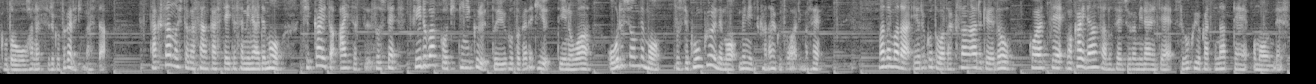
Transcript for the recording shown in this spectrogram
ことをお話しすることができました。たくさんの人が参加していたセミナーでも、しっかりと挨拶、そしてフィードバックを聞きに来るということができるっていうのは、オーディションでも、そしてコンクールでも目につかないことはありません。まだまだやることはたくさんあるけれど、こうやって若いダンサーの成長が見られて、すごく良かったなって思うんです。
